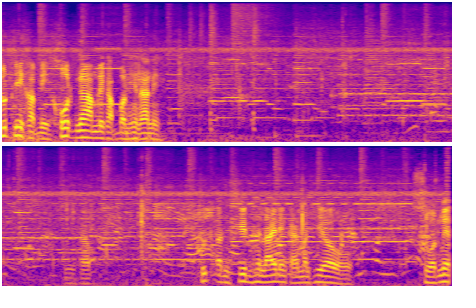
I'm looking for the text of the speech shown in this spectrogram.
ชุดนี้ครับนี่โคตรงามเลยครับบนเฮน่านี่นี่ครับชุดอันซีนไฮไลท์ในการมาเที่ยว สวนเม่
